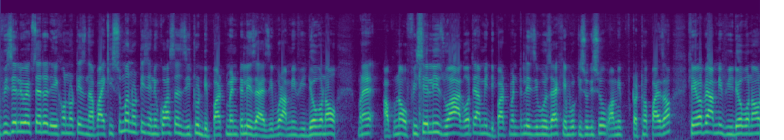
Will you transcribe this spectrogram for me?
অফিচিয়েলি ৱেবছাইটত এইখন নটিচ নাপায়। কিছুমান নটিচ এনেকুৱা আছে যিটো ডিপাৰ্টমেণ্টেলি যায় যিবোৰ আমি ভিডিঅ' বনাওঁ। মানে আপোনাৰ অফিচিয়েলি যোৱা আগতে আমি ডিপাৰ্টমেণ্টেলি যিবোৰ যায় সেইবোৰ কিছু কিছু আমি তথ্য পাই যাওঁ। সেইবাবে আমি ভিডিঅ' বনাওঁ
